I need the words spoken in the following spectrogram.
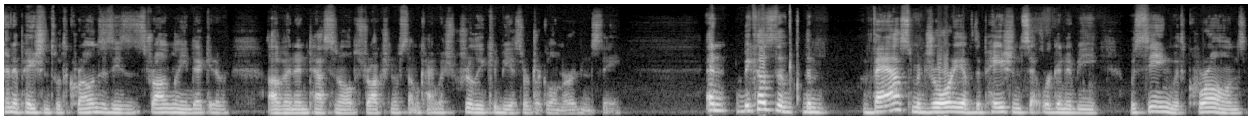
in a patient with Crohn's disease is strongly indicative of an intestinal obstruction of some kind, which truly could be a surgical emergency. And because the, the vast majority of the patients that we're going to be seeing with Crohn's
